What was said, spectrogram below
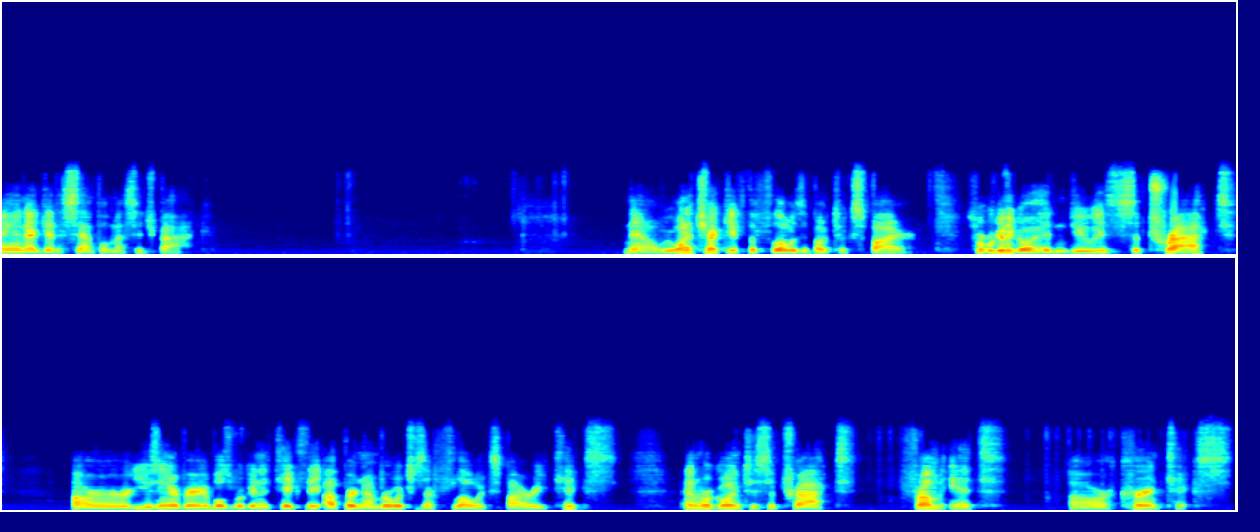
And I get a sample message back. Now we want to check if the flow is about to expire. So what we're going to go ahead and do is subtract our using our variables, we're going to take the upper number, which is our flow expiry ticks, and we're going to subtract from it our current ticks.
